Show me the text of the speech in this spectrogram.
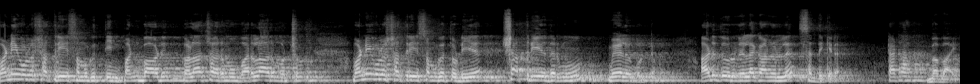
வன்னியகுல சத்திரிய சமூகத்தின் பண்பாடு கலாச்சாரமும் வரலாறு மற்றும் வன்னியகுல சத்திரிய சமூகத்துடைய சத்திரிய தர்மமும் மேலும் அடுத்த ஒரு நிலக்காணலில் சந்திக்கிறேன். Tata bye bye.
